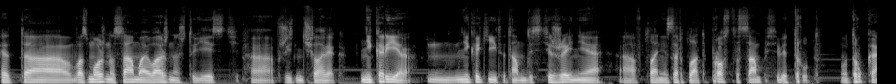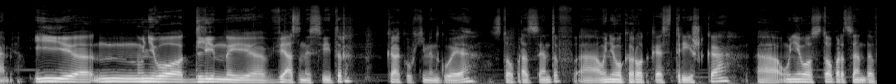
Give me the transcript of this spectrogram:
это, возможно, самое важное, что есть а, в жизни человека. Не карьера, не какие-то там достижения а, в плане зарплаты, просто сам по себе труд, вот руками. И э, у него длинный э, вязаный свитер, как у Хемингуэя, 100%. А, у него короткая стрижка, у него 100%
